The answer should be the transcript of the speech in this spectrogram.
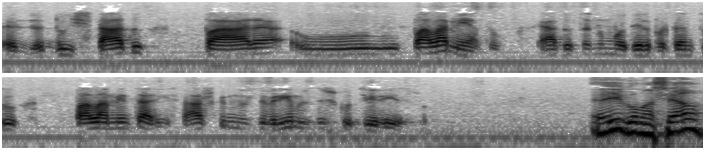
eh, do Estado para o parlamento, adotando um modelo, portanto, parlamentarista. Acho que nós deveríamos discutir isso. É Igor Marcel?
